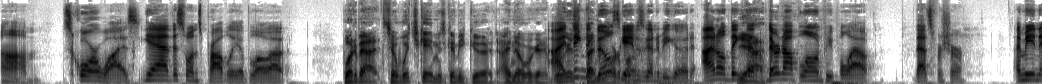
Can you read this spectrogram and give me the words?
Um, score wise. Yeah, this one's probably a blowout. What about so? Which game is going to be good? I know we're going to. I think the Bills game is going to be good. I don't think Yeah. that they're not blowing people out. That's for sure. I mean,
